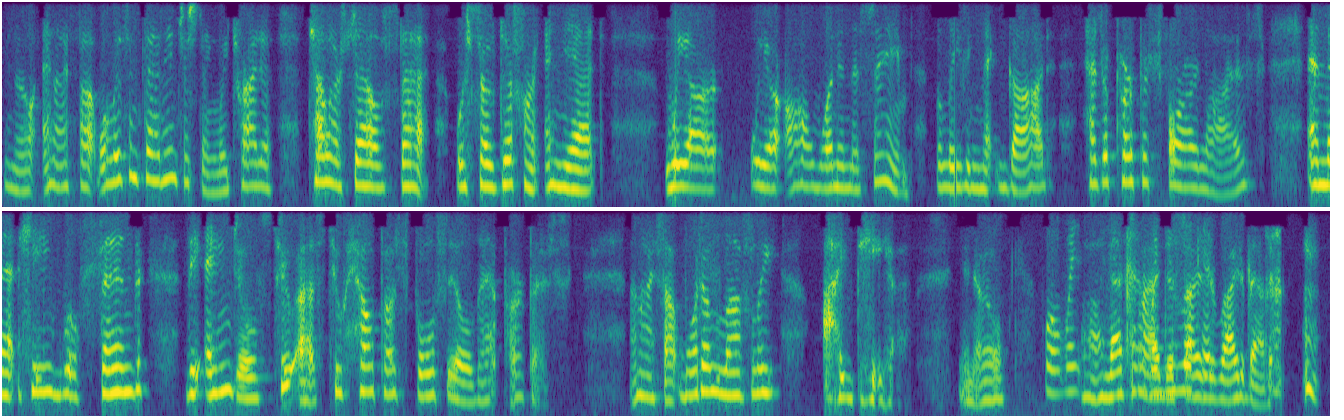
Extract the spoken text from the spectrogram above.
You know, and I thought, well, isn't that interesting? We try to tell ourselves that we're so different, and yet we are we are all one and the same, believing that God has a purpose for our lives and that he will send the angels to us to help us fulfill that purpose. And I thought, what a lovely idea, you know. Well, uh, that's why I decided at, to write about it.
